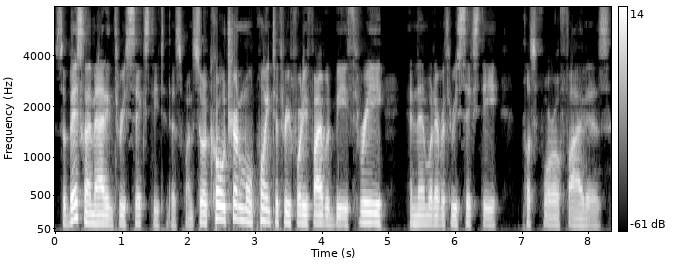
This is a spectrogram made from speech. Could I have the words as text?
So basically I'm adding 360 to this one. So a coterminal point to 345 would be 3 and then whatever 360 plus 405 is.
